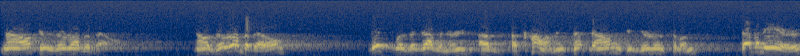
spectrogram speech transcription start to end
now to Zerubbabel. Now, Zerubbabel, this was a governor of a colony sent down to Jerusalem 70 years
